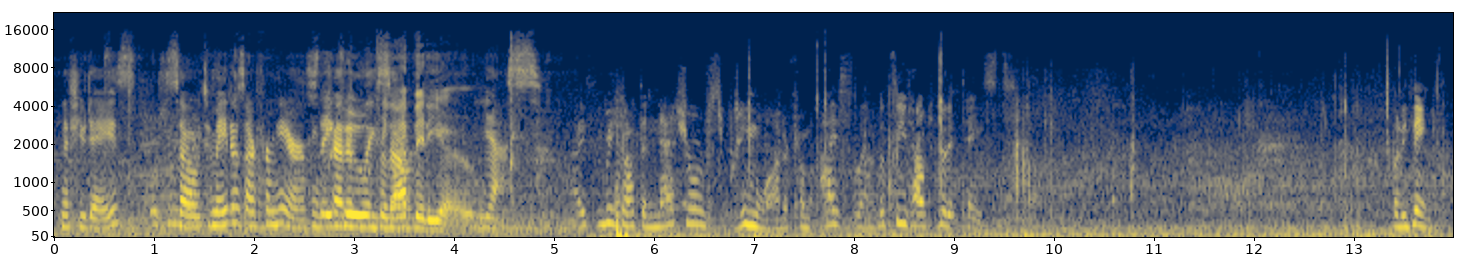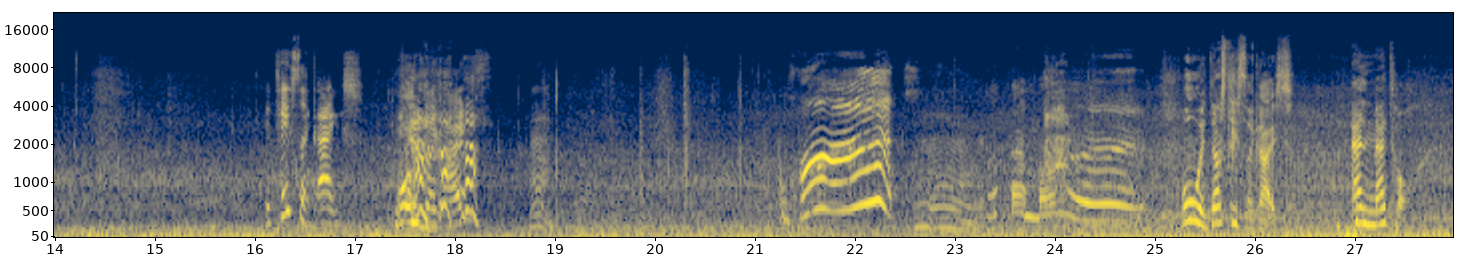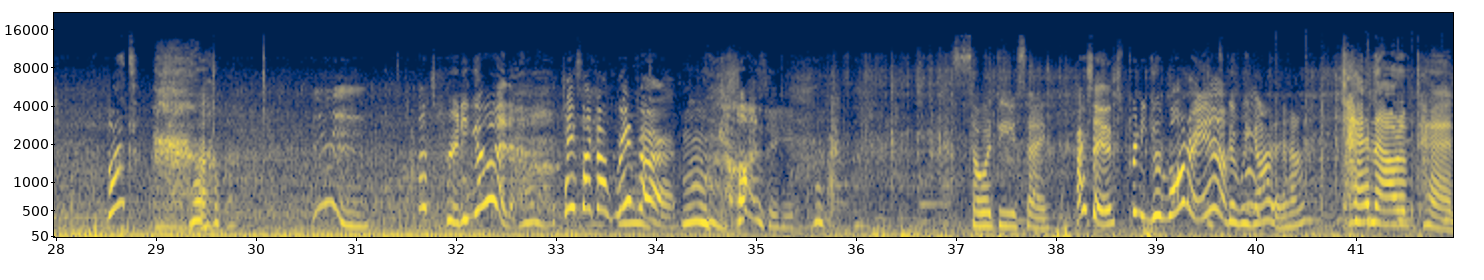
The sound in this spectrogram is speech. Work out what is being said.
in a few days. So tomatoes are from here. Stay incredibly tuned for so. that video. Yes. We got the natural spring water from Iceland. Let's see how good it tastes. What do you think? It tastes like ice. It's like ice. Hmm. What? Come on. Oh, it does taste like ice. And metal. What? Mmm, that's pretty good. It tastes like a river. Mmm, does? So what do you say? I say it's pretty good water, yeah. Good, we got it, huh? 10 out of 10.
